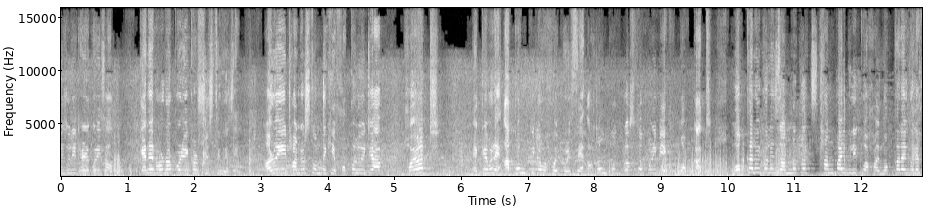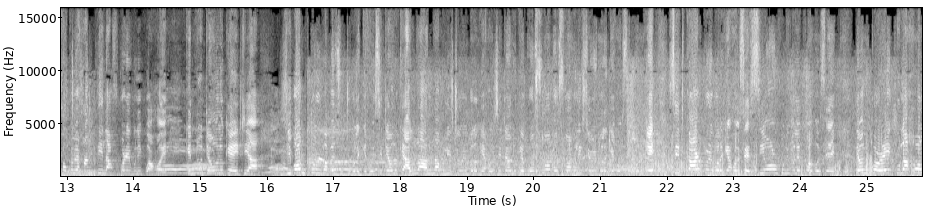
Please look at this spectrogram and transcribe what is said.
বিজুলী ঢেৰেকনি চাওক কেনেধৰণৰ পৰিৱেশৰ সৃষ্টি হৈছে। আৰু এই থাণ্ডাৰষ্টৰ্ম দেখি সকলো এতিয়া ভয়ত একেবাৰে আতংকিত হৈ পৰিছে আতংকগ্ৰস্ত পৰিৱেশ মক্কাত। মক্কালৈ গ'লে জান্নাতত স্থান পায় বুলি কোৱা হয়। মক্কালৈ গ'লে সকলোৱে শান্তি লাভ কৰে বুলি কোৱা হয়। কিন্তু তেওঁলোকে এতিয়া জীৱনটোৰ বাবে যুঁজিবলগীয়া হৈছে। তেওঁলোকে আল্লাহ আল্লাহ বুলি চিঞৰিবলগীয়া হৈছে। তেওঁলোকে বচোৱা বচোৱা বুলি চিঞৰিবলগীয়া হৈছে। তেওঁলোকে চিৎকাৰ কৰিবলগীয়া হৈছে। চিঞৰ শুনিবলৈ পোৱা গৈছে। তেওঁলোকৰ এই কোলাহল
